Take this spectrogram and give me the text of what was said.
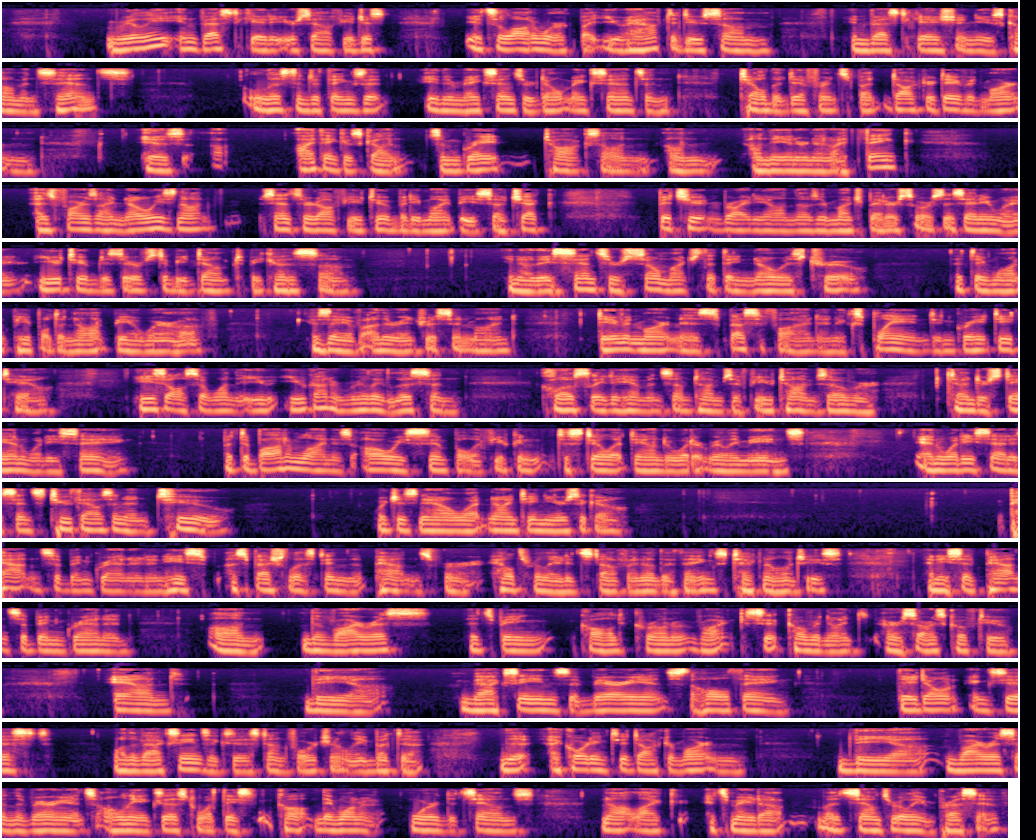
Really investigate it yourself. You just, it's a lot of work, but you have to do some investigation, use common sense, listen to things that either make sense or don't make sense, and tell the difference. But Dr. David Martin is, uh, I think, has got some great talks on on on the internet. I think, as far as I know, he's not censored off YouTube, but he might be. So check BitChute and Brighteon. Those are much better sources anyway. YouTube deserves to be dumped because um, you know, they censor so much that they know is true that they want people to not be aware of because they have other interests in mind. David Martin has specified and explained in great detail. He's also one that you you got to really listen closely to him and sometimes a few times over to understand what he's saying. But the bottom line is always simple if you can distill it down to what it really means. And what he said is since 2002, which is now, what, 19 years ago. Patents have been granted, and he's a specialist in the patents for health related stuff and other things, technologies. And he said patents have been granted on the virus that's being called coronavirus, COVID 19 or SARS CoV 2, and the uh, vaccines, the variants, the whole thing. They don't exist well, the vaccines exist, unfortunately, but the, the according to Dr. Martin, the uh, virus and the variants only exist what they call. They want a word that sounds not like it's made up, but it sounds really impressive.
